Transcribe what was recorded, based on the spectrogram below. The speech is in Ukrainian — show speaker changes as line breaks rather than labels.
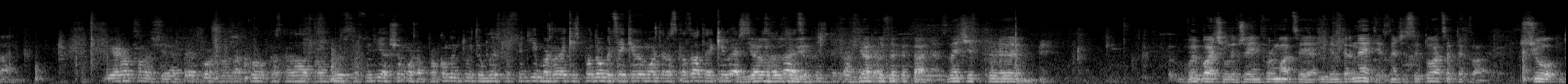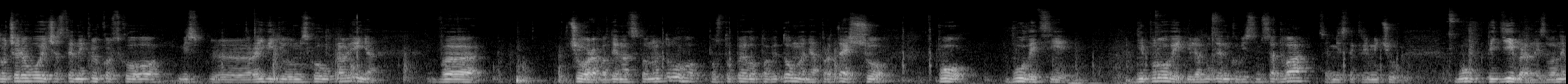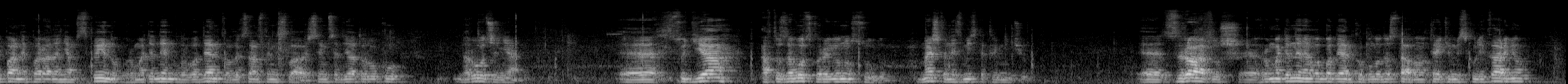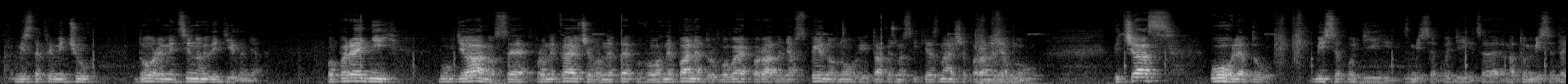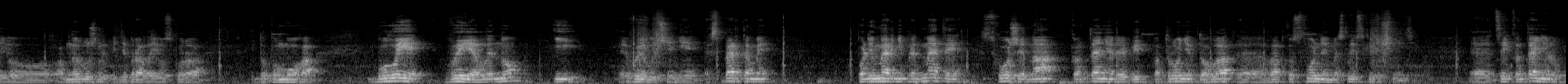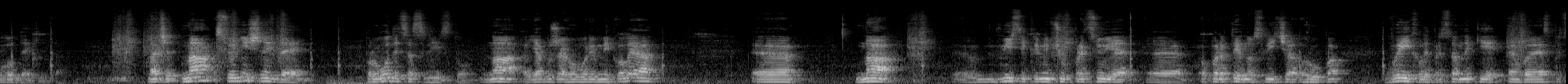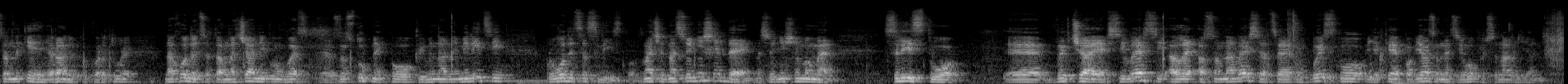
питань.
Ігор Олександрович, я перепрошую, так коротко сказали про вбивство судді. Якщо можна, прокоментуйте вбивство судді, можливо, якісь подробиці, які ви можете розказати, які версії
Я
розглядаються
зрозумів. Дякую за питання. Значить, е, ви бачили вже інформація і в інтернеті. Значить, ситуація така, що до чергової частини Крюковського е, райвідділу міського управління в вчора в 11.02 поступило повідомлення про те, що по вулиці Дніпровій біля будинку 82, це місто Кремічук, був підібраний з вогнепальним пораненням в спину громадянин Леводенко Олександр Станіславович, 79 року народження, Е, суддя Автозаводського районного суду, мешканець міста Кремінчук. Е, Зразу ж е, громадянина Лободенко було доставлено в третю міську лікарню міста Кремінчук до реанімаційного відділення. Попередній був діагноз це проникаюче вогнепальне дробове поранення в спину, ну і також, наскільки я знаю, ще поранення в ногу. Під час огляду місця події, з місця події, це на тому місці, де його обнаружили, підібрала його скора допомога, були виявлено і вилучені експертами полімерні предмети, схожі на контейнери від патронів до е, гладкоствольної мисливської рушниці. Е, Цих контейнерів було декілька. Значить, на сьогоднішній день проводиться слідство. На, як вже говорив мій колега, е, на, е, в місті Кремінчук працює е, оперативно-слідча група. Виїхали представники МВС, представники Генеральної прокуратури, знаходиться там начальник МВС, заступник по кримінальній міліції, проводиться слідство. Значить, на сьогоднішній день, на сьогоднішній момент слідство е, вивчає всі версії, але основна версія це вбивство, яке пов'язане з його професіональною діяльністю.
